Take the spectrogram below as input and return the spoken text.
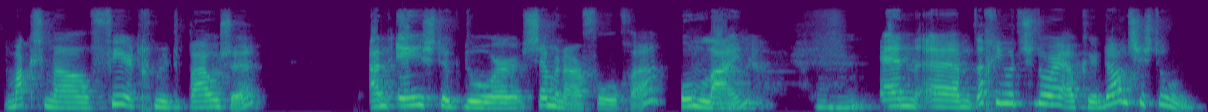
maximaal 40 minuten pauze. Aan één stuk door seminar volgen, online. Mm -hmm. En um, dan gingen we tussendoor elke keer dansjes doen.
